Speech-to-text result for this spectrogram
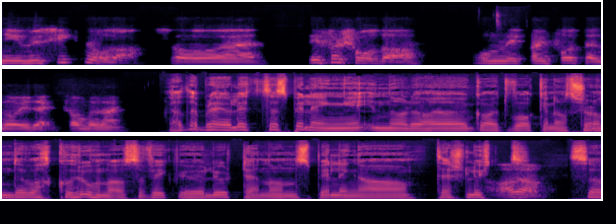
ny musikk nå, da. Så vi får se da om vi kan få til noe i den sammenheng. Ja, Det ble jo litt spilling når du ga ut Våken. Selv om det var korona, så fikk vi jo lurt til noen spillinger til slutt. Ja, så,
